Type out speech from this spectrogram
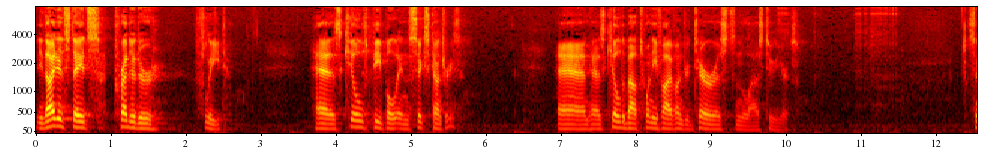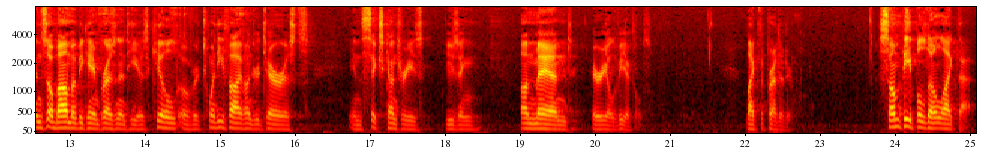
The United States Predator fleet has killed people in six countries and has killed about 2,500 terrorists in the last two years. Since Obama became president, he has killed over 2,500 terrorists in six countries using unmanned aerial vehicles, like the Predator. Some people don't like that.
